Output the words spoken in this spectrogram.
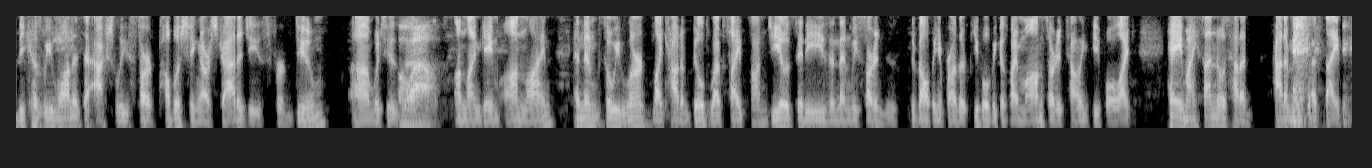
because we wanted to actually start publishing our strategies for Doom, um, which is oh, wow. an online game online. And then so we learned like how to build websites on GeoCities, and then we started developing it for other people because my mom started telling people like, "Hey, my son knows how to how to make websites.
